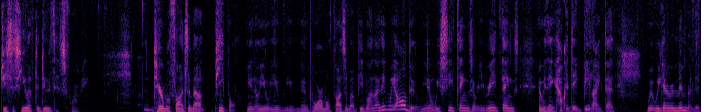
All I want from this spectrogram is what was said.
Jesus, you have to do this for me. Terrible thoughts about people. You know, you, you, you have horrible thoughts about people. And I think we all do. You know, we see things or we read things and we think, how could they be like that? we, we got to remember that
